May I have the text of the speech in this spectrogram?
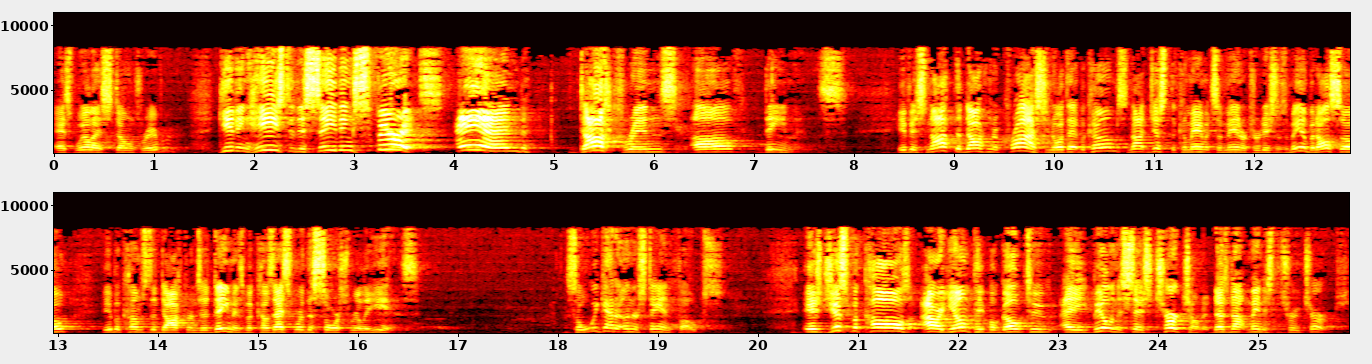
as well as Stones River, giving heed to deceiving spirits and doctrines of demons. If it's not the doctrine of Christ, you know what that becomes? Not just the commandments of men or traditions of men, but also it becomes the doctrines of demons because that's where the source really is. So what we got to understand, folks, is just because our young people go to a building that says church on it does not mean it's the true church.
